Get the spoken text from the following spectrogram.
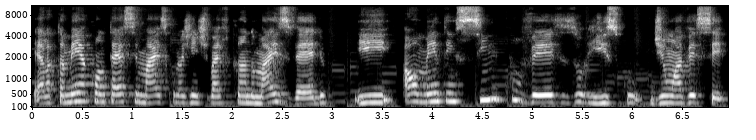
Ela também acontece mais quando a gente vai ficando mais velho e aumenta em cinco vezes o risco de um AVC.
